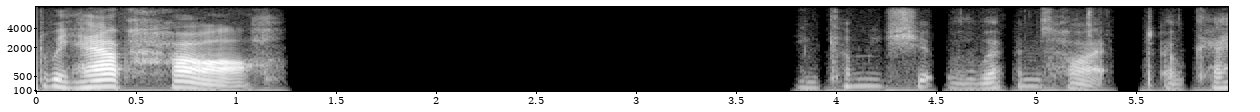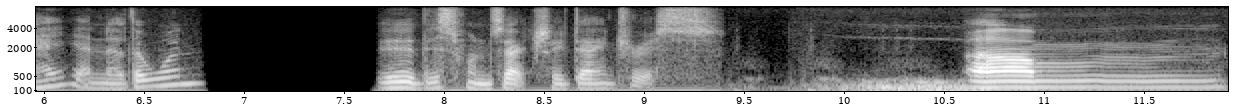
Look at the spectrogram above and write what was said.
Do we have? Ha. Incoming ship with weapons hot. Okay, another one? Ew, this one's actually dangerous. Um...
